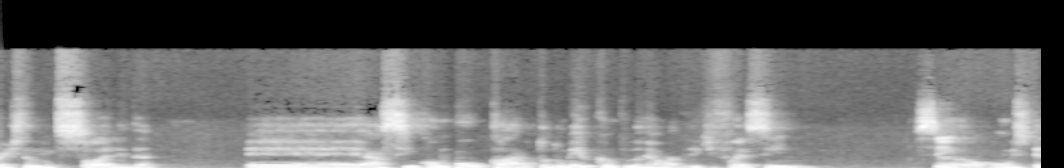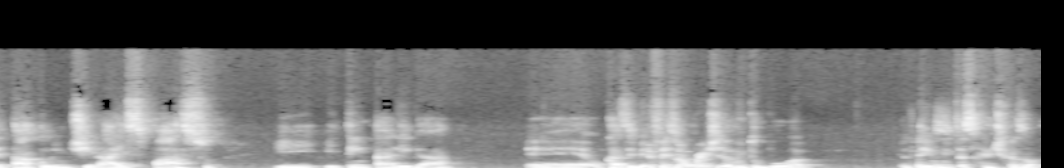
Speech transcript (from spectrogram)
partida muito sólida. É, assim como, claro, todo o meio-campo do Real Madrid, que foi assim Sim. É, um espetáculo em tirar espaço e, e tentar ligar. É, o Casemiro fez uma partida muito boa. Eu fez. tenho muitas críticas ao,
